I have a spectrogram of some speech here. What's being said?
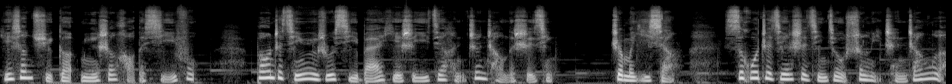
也想娶个名声好的媳妇，帮着秦玉茹洗白也是一件很正常的事情。这么一想，似乎这件事情就顺理成章了。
